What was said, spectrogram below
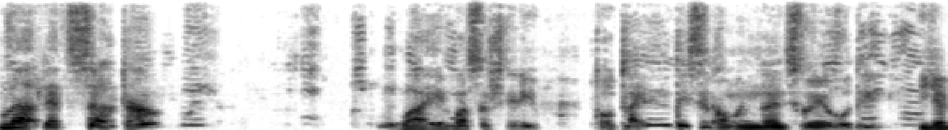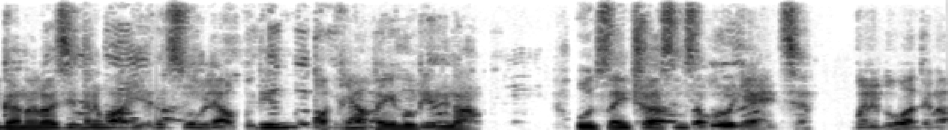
Naгляд Center. Буває пасажирів. То третися комендантської години, яка наразі триває нуля годин до п'ятої години. У цей час забороняється перебувати на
